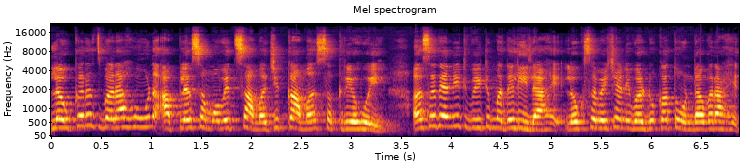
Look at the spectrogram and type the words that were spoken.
लवकरच बरा होऊन आपल्या समवेत सामाजिक कामात सक्रिय होईल असं त्यांनी ट्विटमध्ये लिहिलं आहे. लोकसभेच्या निवडणुका तोंडावर आहेत.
